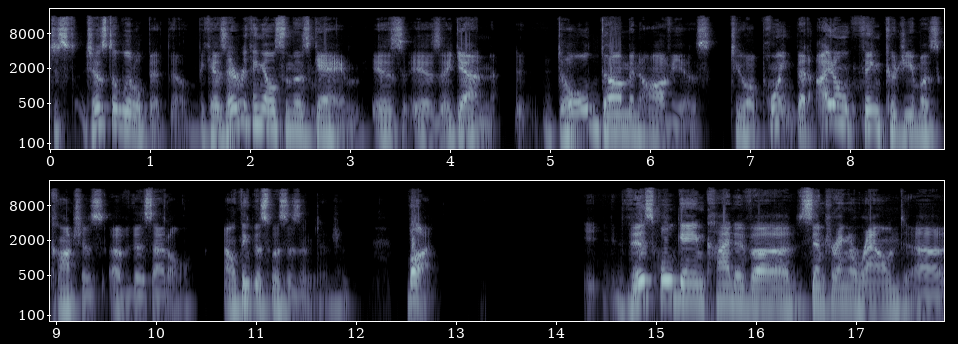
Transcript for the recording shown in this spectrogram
just just a little bit though, because everything else in this game is is again dull, dumb, and obvious to a point that I don't think Kojima's conscious of this at all. I don't think this was his intention, but this whole game kind of uh, centering around uh,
